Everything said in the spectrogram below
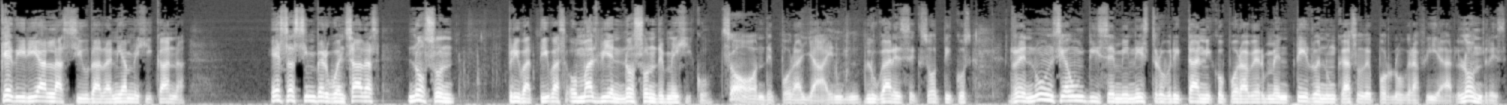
¿Qué diría la ciudadanía mexicana? Esas sinvergüenzadas no son privativas, o más bien no son de México, son de por allá, en lugares exóticos. Renuncia un viceministro británico por haber mentido en un caso de pornografía. Londres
